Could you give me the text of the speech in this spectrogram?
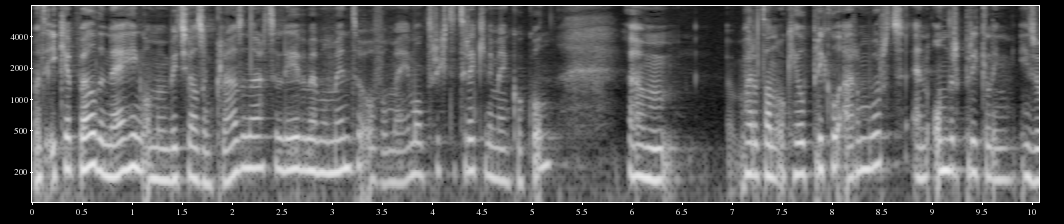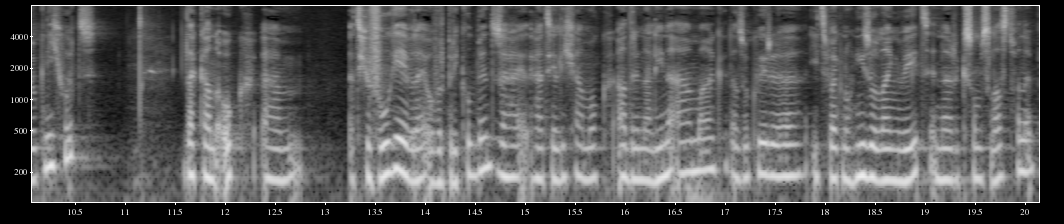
Want ik heb wel de neiging om een beetje als een kluizenaar te leven bij momenten of om mij helemaal terug te trekken in mijn kokon. Um, waar het dan ook heel prikkelarm wordt. En onderprikkeling is ook niet goed. Dat kan ook het gevoel geven dat je overprikkeld bent. Dus dan gaat je lichaam ook adrenaline aanmaken. Dat is ook weer uh, iets wat ik nog niet zo lang weet en daar ik soms last van heb.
